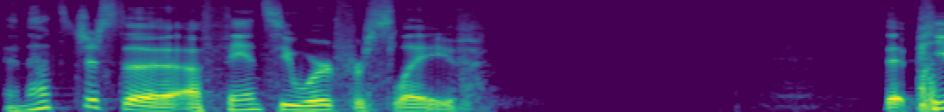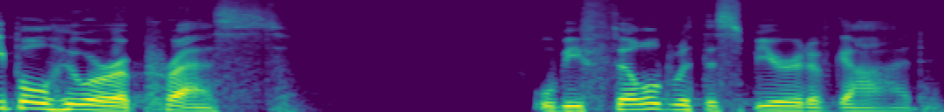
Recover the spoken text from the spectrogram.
And that's just a, a fancy word for slave. That people who are oppressed will be filled with the Spirit of God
